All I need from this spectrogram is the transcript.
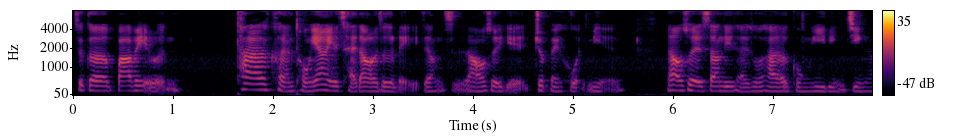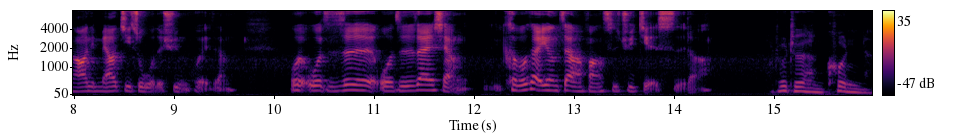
这个巴比伦他可能同样也踩到了这个雷这样子，然后所以也就被毁灭了。然后所以上帝才说他的公益临近，然后你们要记住我的训诲这样。我我只是我只是在想，可不可以用这样的方式去解释啦？我都觉得很困难。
